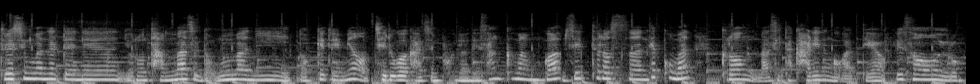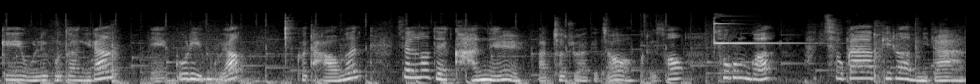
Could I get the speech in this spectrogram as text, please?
드레싱 만들 때는 이런 단맛을 너무 많이 넣게 되면 재료가 가진 본연의 상큼함과 시트러스한 새콤한 그런 맛을 다 가리는 것 같아요. 그래서 이렇게 올리고당이랑 네, 꿀이 있고요. 그 다음은 샐러드의 간을 맞춰줘야 되죠. 그래서 소금과 후추가 필요합니다.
